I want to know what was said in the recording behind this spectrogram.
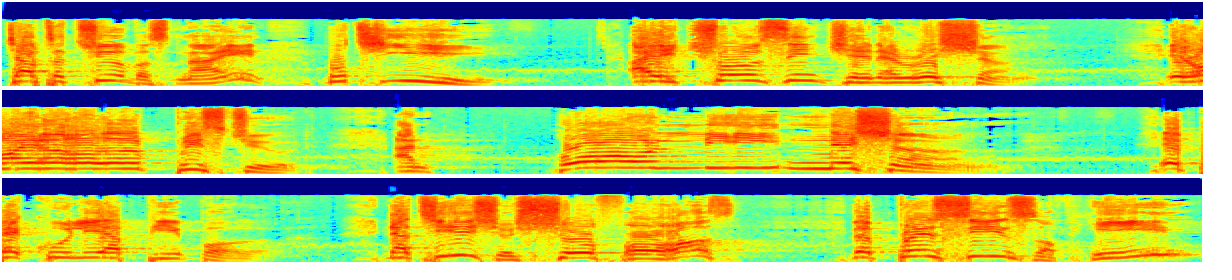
Chapter 2, verse 9. But ye are a chosen generation, a royal priesthood, and holy nation, a peculiar people, that ye should show forth the praises of him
